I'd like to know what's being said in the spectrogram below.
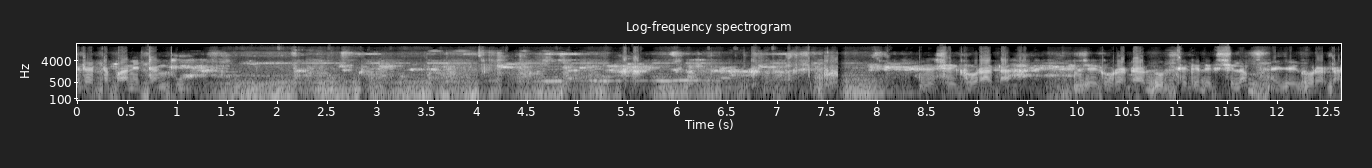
এটা একটা পানির ট্যাঙ্কি। সেই ঘোড়াটা। যে ঘোড়াটা দূর থেকে দেখছিলাম এই যে ঘোড়াটা।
